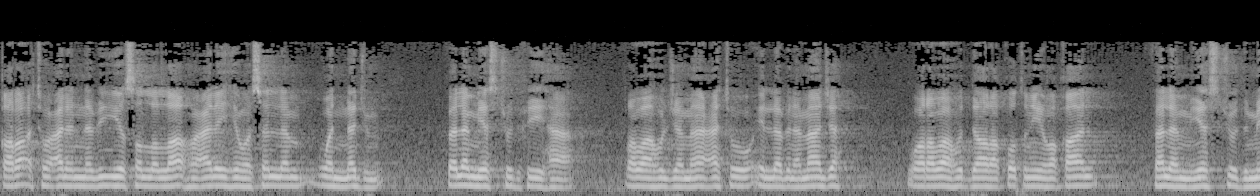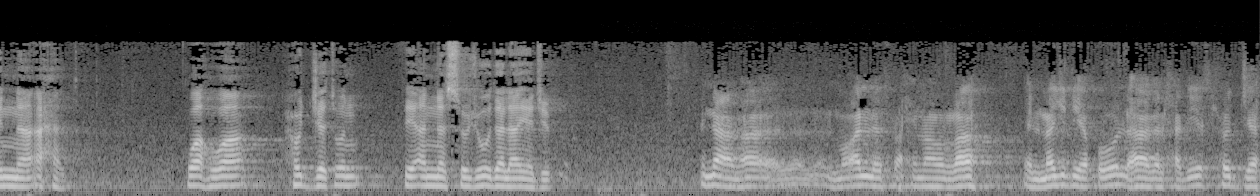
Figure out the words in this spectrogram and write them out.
قرأت على النبي صلى الله عليه وسلم والنجم فلم يسجد فيها. رواه الجماعة إلا ابن ماجه ورواه الدار قطني وقال فلم يسجد منا أحد. وهو حجة في أن السجود لا يجب. نعم المؤلف رحمه الله المجد يقول هذا الحديث حجة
